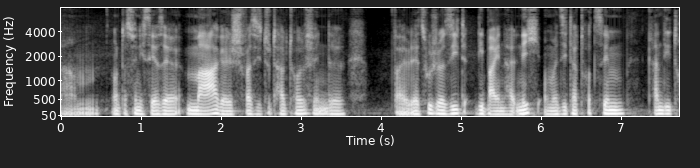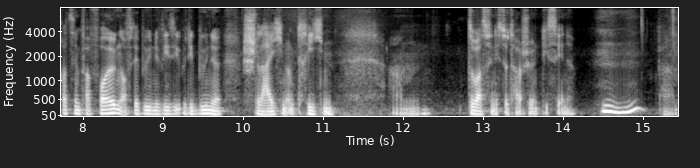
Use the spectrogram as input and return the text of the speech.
Ähm, und das finde ich sehr, sehr magisch, was ich total toll finde, weil der Zuschauer sieht die beiden halt nicht und man sieht halt trotzdem, kann die trotzdem verfolgen auf der Bühne, wie sie über die Bühne schleichen und kriechen. Ähm, sowas finde ich total schön, die Szene. Mhm. Ähm,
